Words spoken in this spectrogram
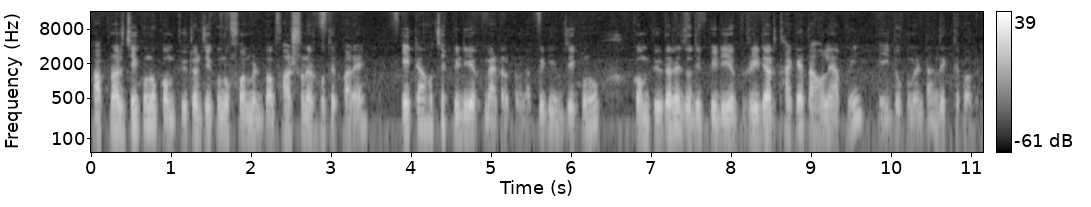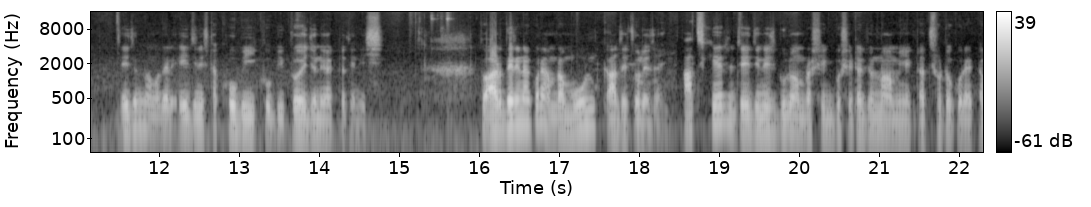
আপনার যে কোনো কম্পিউটার যে কোনো ফরম্যাট বা ভার্সনের হতে পারে। এটা হচ্ছে পিডিএফ ম্যাটার করে না। পিডিএফ যে কোনো কম্পিউটারে যদি পিডিএফ রিডার থাকে, তাহলে আপনি এই ডকুমেন্টটা দেখতে পাবেন। এই জন্য আমাদের এই জিনিসটা খুবই খুবই প্রয়োজনীয় একটা জিনিস। তো আর দেরি না করে আমরা মূল কাজে চলে যাই। আজকের যে জিনিসগুলো আমরা শিখব সেটার জন্য আমি একটা ছোট করে একটা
